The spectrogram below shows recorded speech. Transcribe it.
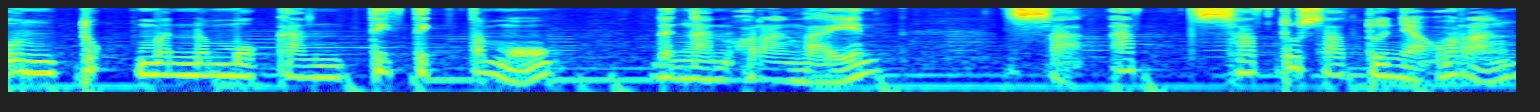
untuk menemukan titik temu dengan orang lain saat satu-satunya orang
